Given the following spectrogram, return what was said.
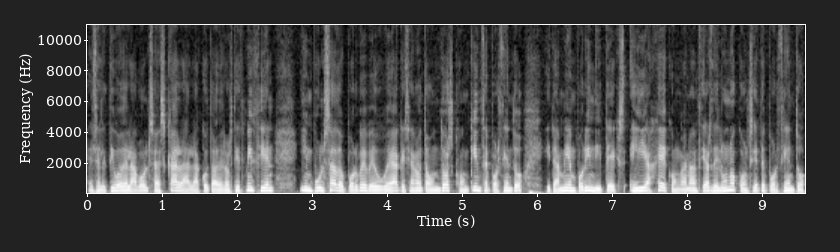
El selectivo de la bolsa escala la cota de los 10.100, impulsado por BBVA, que se anota un 2,15%, y también por Inditex e IAG, con ganancias del 1,7%.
